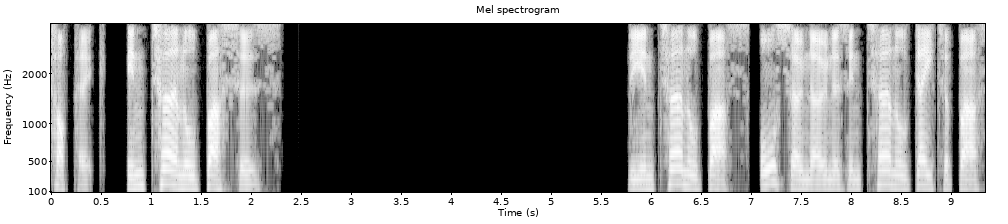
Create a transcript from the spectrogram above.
Topic: Internal buses. The internal bus, also known as internal data bus,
